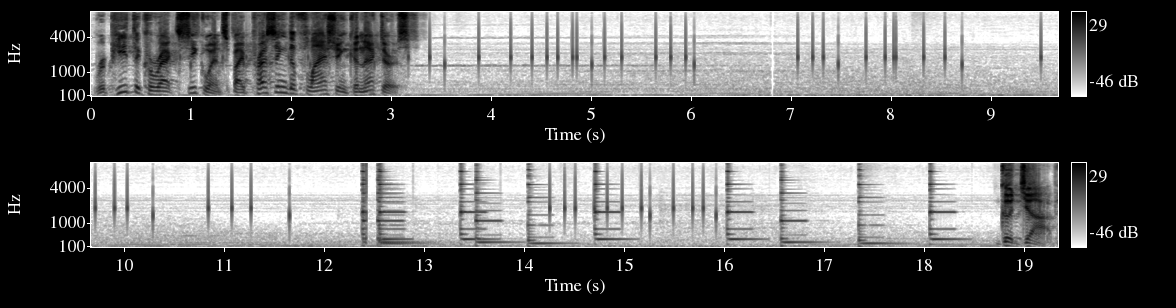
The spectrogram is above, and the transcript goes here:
repeat the correct sequence by pressing the flashing connectors. Good job.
